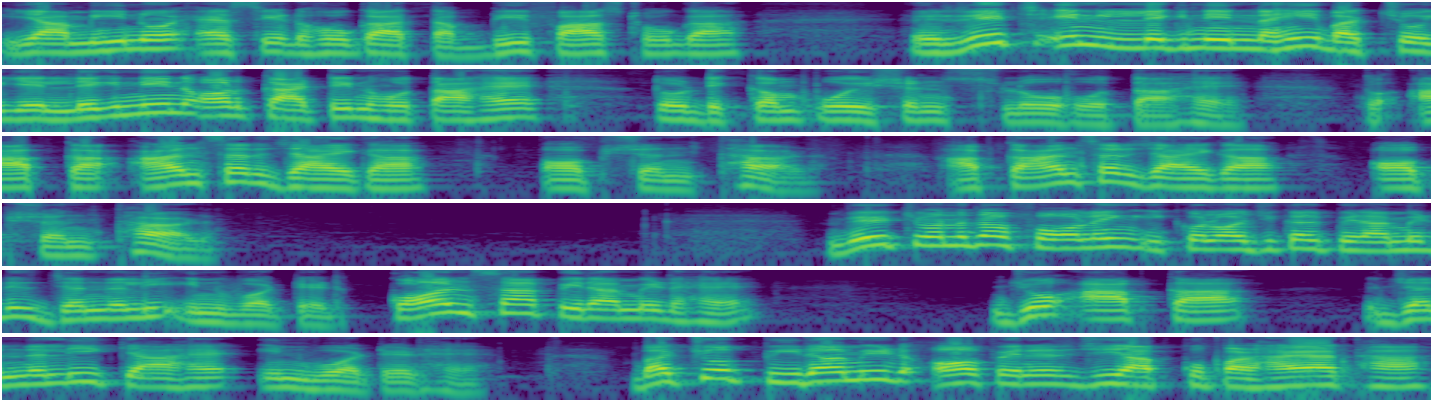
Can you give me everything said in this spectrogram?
या अमीनो एसिड होगा तब भी फास्ट होगा। रिच इन लिग्निन नहीं बच्चों, ये लिग्निन और कार्टिन होता है तो डिकम्पोजिशन स्लो होता है। तो आपका आंसर जाएगा ऑप्शन थर्ड आपका आंसर जाएगा option third which one of the following ecological pyramid is generally inverted कौन सा पिरामिड है जो आपका जनरली क्या है? इन्वर्टेड है। बच्चों पिरामिड ऑफ़ एनर्जी आपको पढ़ाया था।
